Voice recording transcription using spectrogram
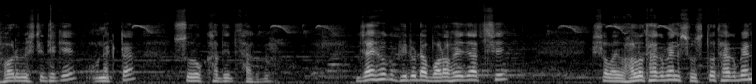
ঝড় বৃষ্টি থেকে অনেকটা সুরক্ষা দিতে থাকবে। যাই হোক, ভিডিওটা বড় হয়ে যাচ্ছে। সবাই ভালো থাকবেন, সুস্থ থাকবেন।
